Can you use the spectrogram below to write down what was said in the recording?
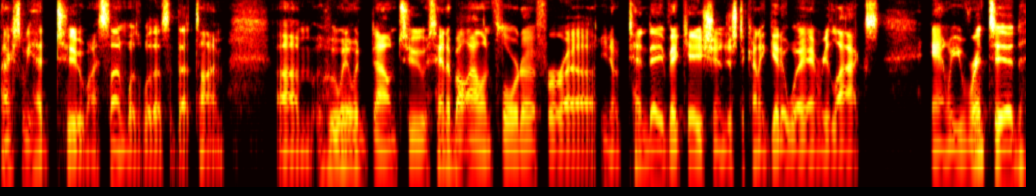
Actually, we had two. My son was with us at that time. Um, we went down to Sanibel Island, Florida, for a you know ten day vacation just to kind of get away and relax. And we rented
